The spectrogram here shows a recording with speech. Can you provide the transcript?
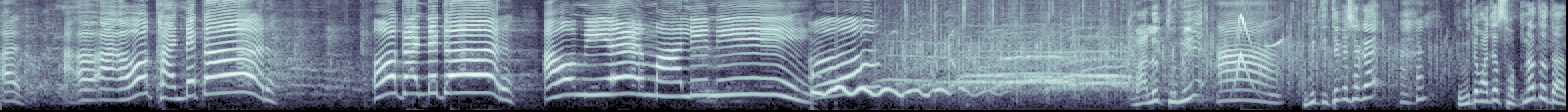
अ- अ- अ- ओ खांडेकर. ओ खांडेकर. अहो मी आहे मालिनी. मालूक तुम्ही? हा. तुम्ही तिथे कशा काय? तुम्ही तर माझ्या स्वप्नात होतात.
